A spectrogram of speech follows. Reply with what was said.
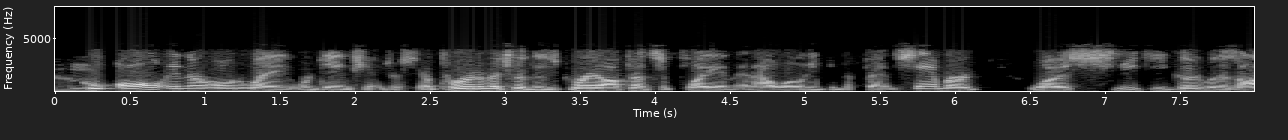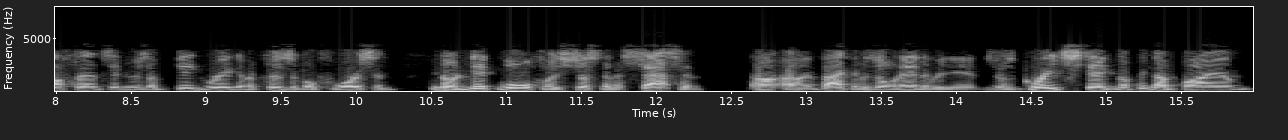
mm-hmm. who all in their own way were game changers. You know, Perunovich with his great offensive play and, and how well he can defend. Samberg was sneaky good with his offense, and he was a big rig and a physical force. And you know, Nick Wolff was just an assassin uh, uh, back at his own end. I mean, it was just great stick. Nothing got by him.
